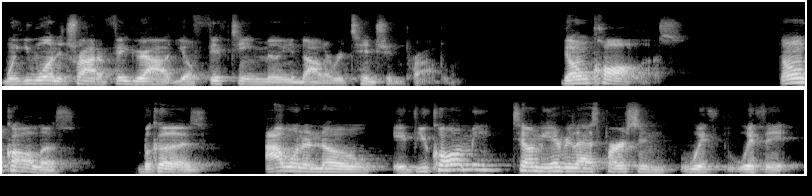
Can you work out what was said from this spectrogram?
when you want to try to figure out your $15 million retention problem. Don't call us. Don't call us because I want to know if you call me, tell me every last person with with it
